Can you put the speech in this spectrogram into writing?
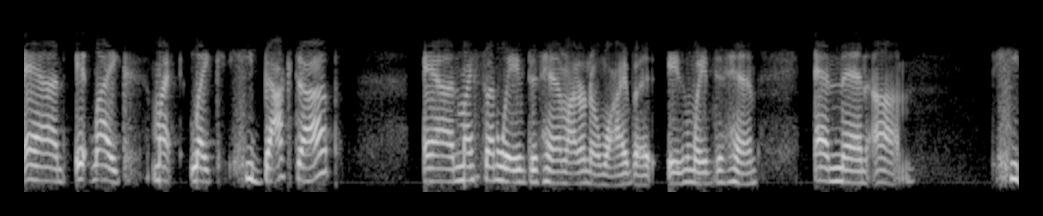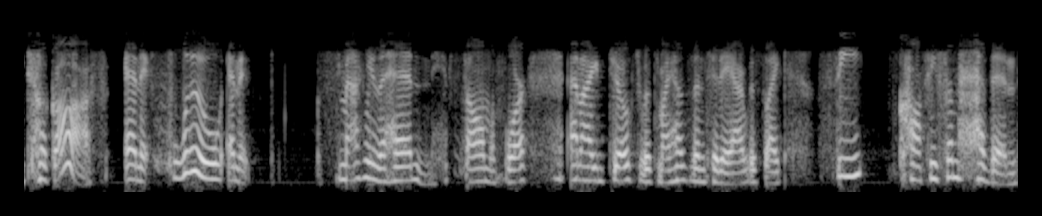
and it like my like he backed up and my son waved at him i don't know why but aiden waved at him and then um he took off and it flew and it smacked me in the head and it fell on the floor and i joked with my husband today i was like see coffee from heaven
